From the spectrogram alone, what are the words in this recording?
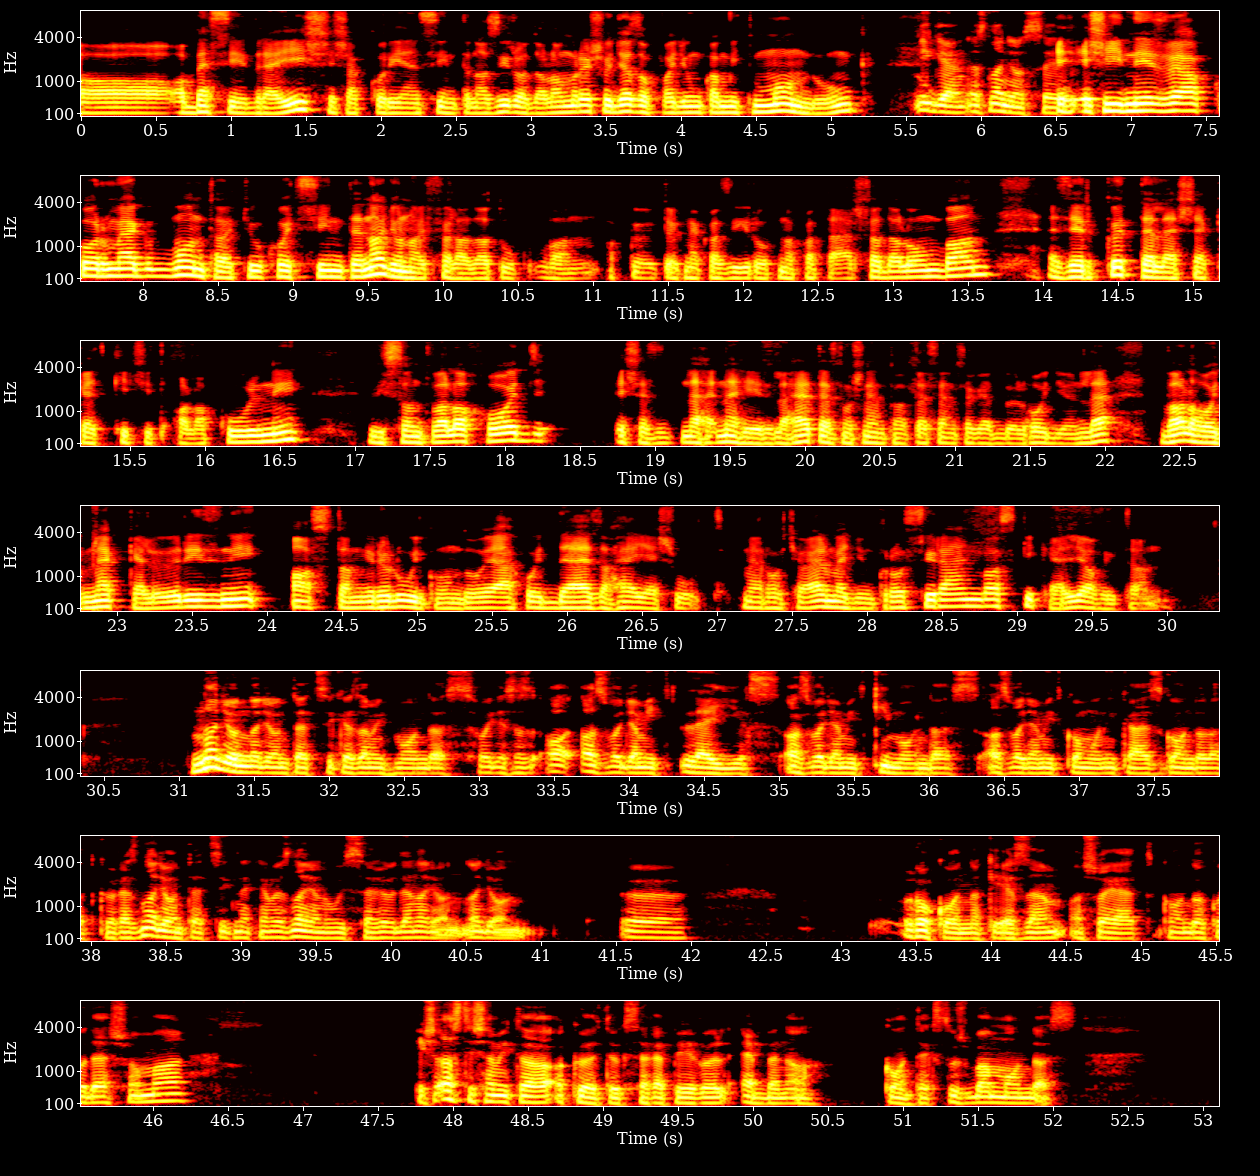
a, a beszédre is, és akkor ilyen szinten az irodalomra is, hogy azok vagyunk, amit mondunk, igen, ez nagyon szép. És, és így nézve akkor meg mondhatjuk, hogy szinte nagyon nagy feladatuk van a költőknek, az íróknak a társadalomban, ezért kötelesek egy kicsit alakulni, viszont valahogy, és ez nehéz lehet, ezt most nem tudom a te szemszögedből hogy jön le, valahogy meg kell őrizni azt, amiről úgy gondolják, hogy de ez a helyes út. Mert hogyha elmegyünk rossz irányba, azt ki kell javítani. Nagyon-nagyon tetszik ez, amit mondasz, hogy ez az, az vagy, amit leírsz, az vagy, amit kimondasz, az vagy, amit kommunikálsz gondolatkör. Ez nagyon tetszik nekem, ez nagyon újszerű, de nagyon-nagyon rokonnak érzem a saját gondolkodásommal. És azt is, amit a, a költők szerepéről ebben a kontextusban mondasz.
